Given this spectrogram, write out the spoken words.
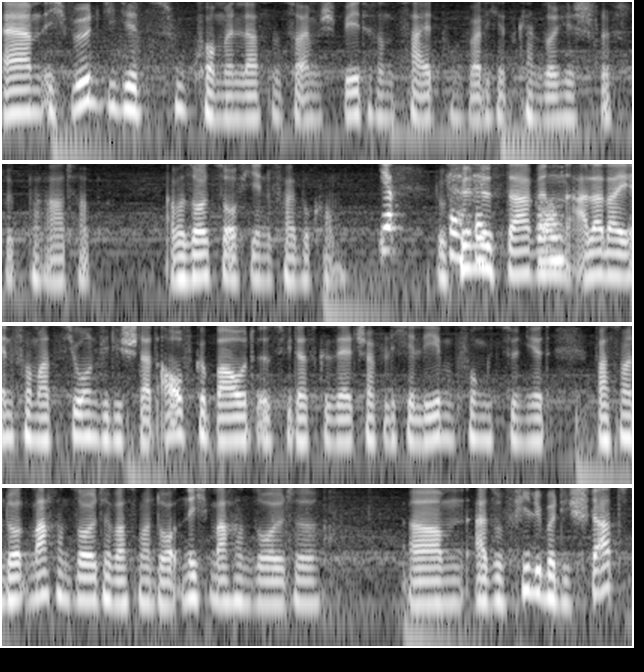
Ähm, ich würde die dir zukommen lassen zu einem späteren Zeitpunkt, weil ich jetzt kein solches Schriftstück parat habe. Aber sollst du auf jeden Fall bekommen. Ja, Du perfekt. findest darin Ja. allerlei Informationen, wie die Stadt aufgebaut ist, wie das gesellschaftliche Leben funktioniert, was man dort machen sollte, was man dort nicht machen sollte. Ähm, also viel über die Stadt,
